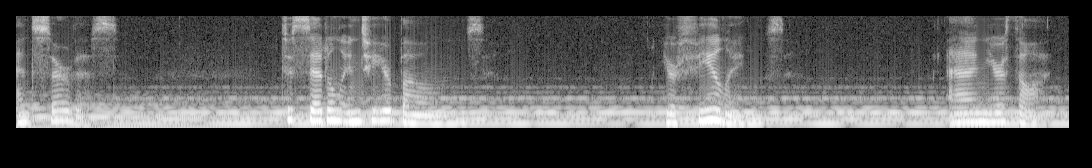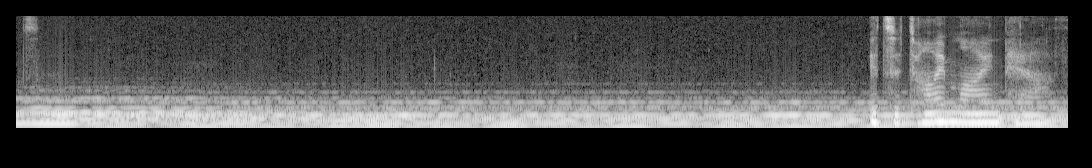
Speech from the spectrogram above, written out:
and service to settle into your bones your feelings, and your thoughts. It's a timeline path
